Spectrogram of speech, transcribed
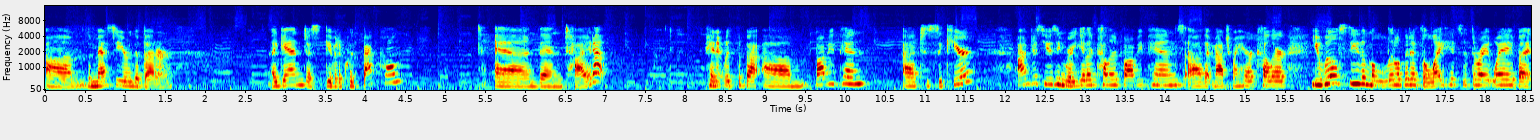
Um, the messier, the better. Again, just give it a quick back comb and then tie it up. Pin it with the um, bobby pin uh, to secure I'm just using regular colored bobby pins uh, that match my hair color. You will see them a little bit if the light hits it the right way, but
